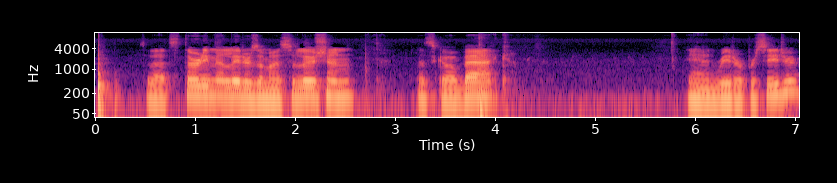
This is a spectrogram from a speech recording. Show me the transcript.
so that's 30 milliliters of my solution. Let's go back and read our procedure.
